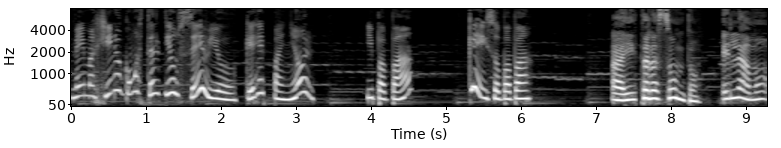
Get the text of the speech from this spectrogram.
Me imagino cómo está el tío Eusebio, que es español. ¿Y papá? ¿Qué hizo papá? Ahí está el asunto. El amo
